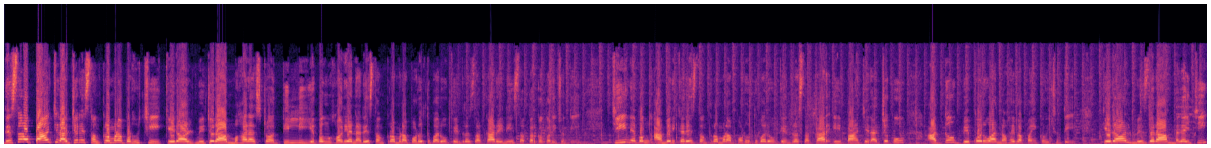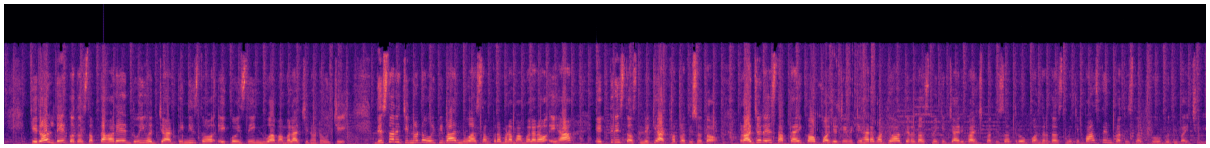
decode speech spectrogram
ଦେଶର ପାଞ୍ଚ ରାଜ୍ୟରେ ସଂକ୍ରମଣ ବଢ଼ୁଛି କେରଳ ମିଜୋରାମ ମହାରାଷ୍ଟ୍ର ଦିଲ୍ଲୀ ଏବଂ ହରିୟାଣାରେ ସଂକ୍ରମଣ ବଢ଼ୁଥିବାରୁ କେନ୍ଦ୍ର ସରକାର ଏନେଇ ସତର୍କ କରିଛନ୍ତି ଚୀନ୍ ଏବଂ ଆମେରିକାରେ ସଂକ୍ରମଣ ବଢ଼ୁଥିବାରୁ କେନ୍ଦ୍ର ସରକାର ଏହି ପାଞ୍ଚ ରାଜ୍ୟକୁ ଆଦୌ ବେପରୁଆ ନ ହେବା ପାଇଁ କହିଛନ୍ତି କେରଳ ମିଜୋରାମ କୁହାଯାଇଛି କେରଳରେ ଗତ ସପ୍ତାହରେ ଦୁଇ ହଜାର ତିନିଶହ ଏକୋଇଶ ନୂଆ ମାମଲା ଚିହ୍ନଟ ହୋଇଛି ଦେଶରେ ଚିହ୍ନଟ ହୋଇଥିବା ନୂଆ ସଂକ୍ରମଣ ମାମଲାର ଏହା একত্রিশ দশমিক আঠ প্রত রাজ্যের সাপ্তাহিক পজিটিভিটি হার তের দশমিক চারি পাঁচ প্রত পনের দশমিক পাঁচ তিন প্রত বৃদ্ধি পাইছে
